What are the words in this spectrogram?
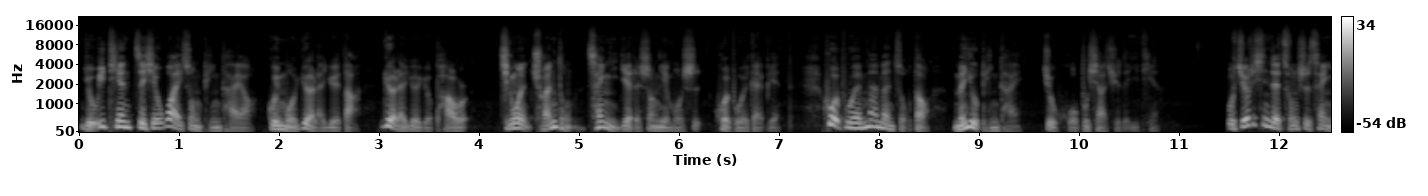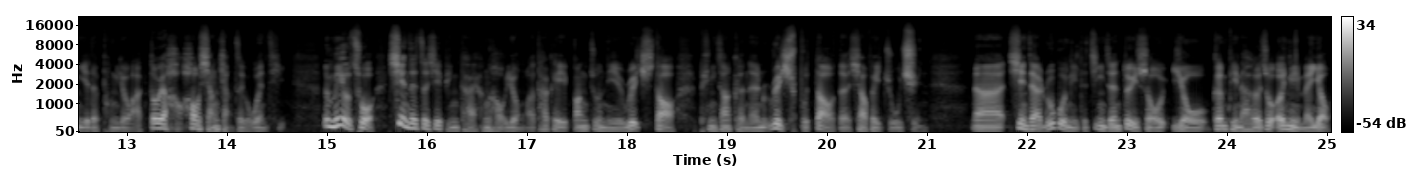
有一天这些外送平台啊规模越来越大，越来越有 power，请问传统餐饮业的商业模式会不会改变？会不会慢慢走到没有平台就活不下去的一天？我觉得现在从事餐饮业的朋友啊，都要好好想想这个问题。那没有错，现在这些平台很好用啊，它可以帮助你 reach 到平常可能 reach 不到的消费族群。那现在，如果你的竞争对手有跟平台合作，而你没有，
